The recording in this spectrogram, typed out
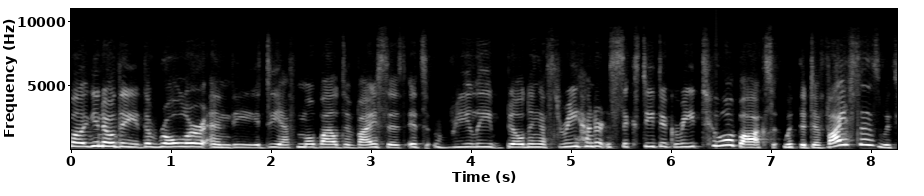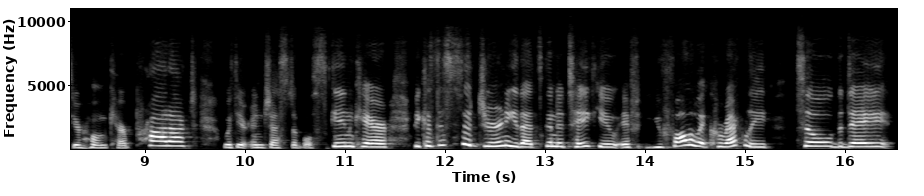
well, you know, the, the roller and the DF mobile devices, it's really building a 360 degree toolbox with the devices, with your home care product, with your ingestible skincare, because this is a journey that's going to take you, if you follow it correctly, till the day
